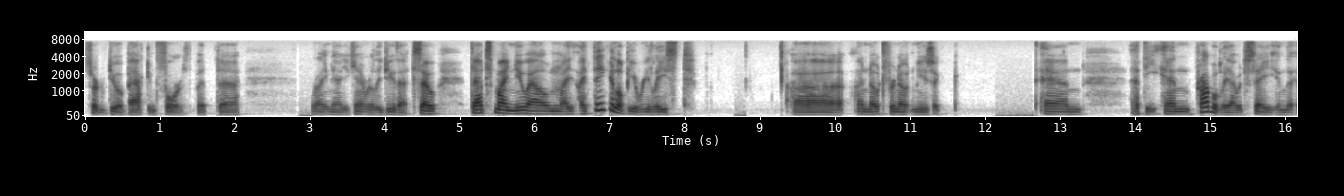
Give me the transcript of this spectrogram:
sort of do a back and forth. But uh, right now you can't really do that. So that's my new album. I, I think it'll be released uh, on Note for Note Music and at the end, probably I would say in the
